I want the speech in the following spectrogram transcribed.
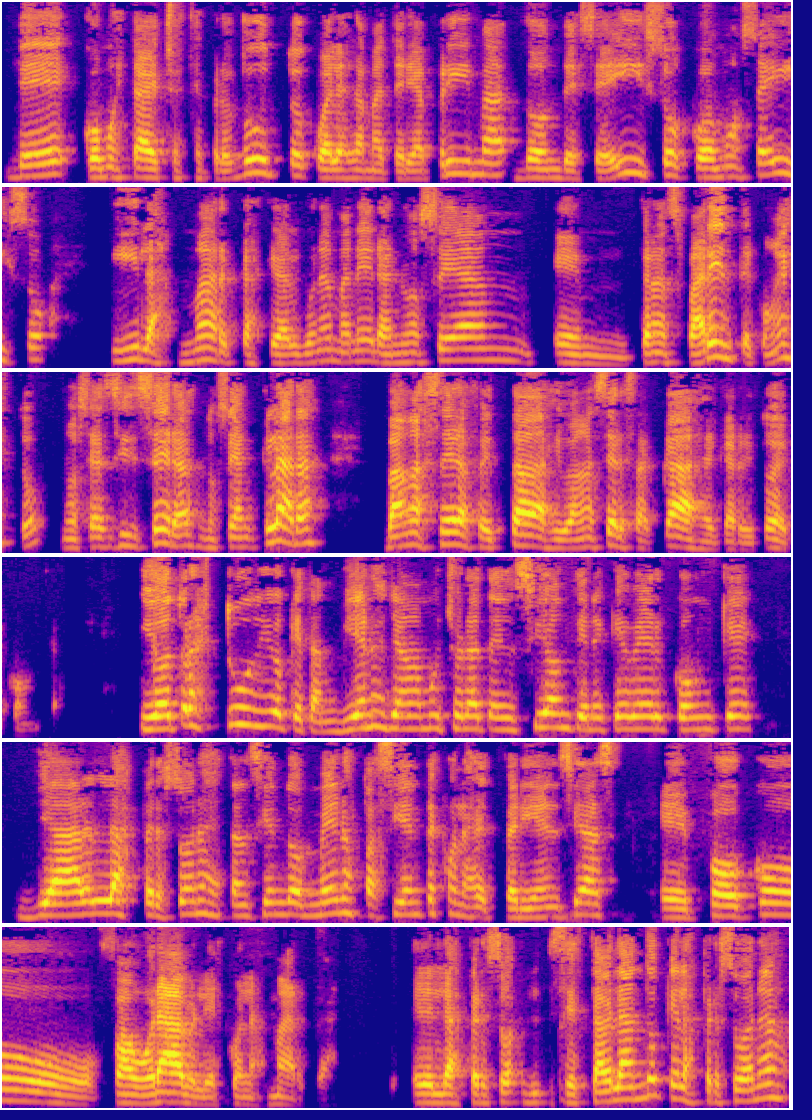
de cómo está hecho este producto, cuál es la materia prima, dónde se hizo, cómo se hizo, y las marcas que de alguna manera no sean em, transparentes con esto, no sean sinceras, no sean claras, van a ser afectadas y van a ser sacadas del carrito de compra. Y otro estudio que también nos llama mucho la atención tiene que ver con que ya las personas están siendo menos pacientes con las experiencias eh, poco favorables con las marcas. Eh, se está hablando que las personas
